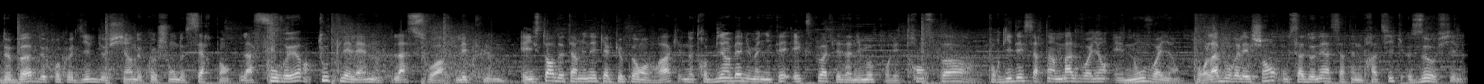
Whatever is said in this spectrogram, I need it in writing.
de bœuf, de crocodile, de chien, de cochon, de serpent, la fourrure, toutes les laines, la soie, les plumes. Et histoire de terminer quelque peu en vrac, notre bien belle humanité exploite les animaux pour les transports, pour guider certains malvoyants et non-voyants, pour labourer les champs ou s'adonner à certaines pratiques zoophiles.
